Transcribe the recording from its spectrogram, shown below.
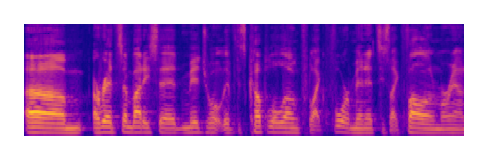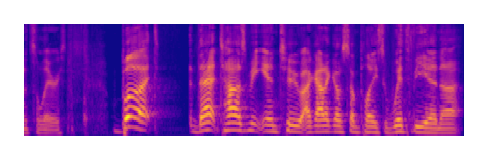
Um, I read somebody said Midge won't leave this couple alone for like four minutes. He's like following them around. It's hilarious. But that ties me into I got to go someplace with Vienna.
